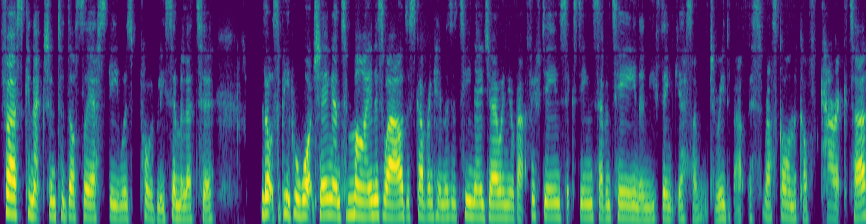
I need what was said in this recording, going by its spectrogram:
first connection to dostoevsky was probably similar to lots of people watching and to mine as well, discovering him as a teenager when you're about 15, 16, 17, and you think, yes, I want to read about this Raskolnikov character.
